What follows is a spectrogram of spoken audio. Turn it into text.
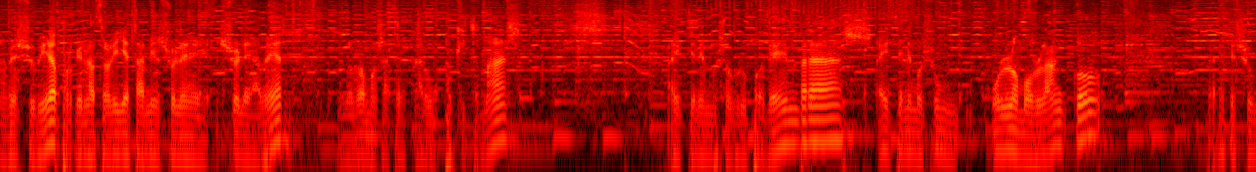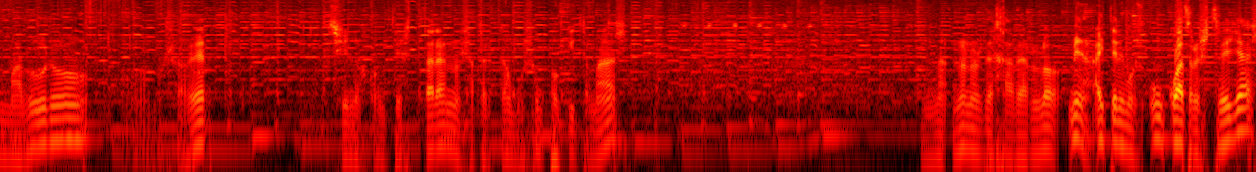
a ver si porque en la otra orilla también suele suele haber. Nos vamos a acercar un poquito más. Ahí tenemos un grupo de hembras ahí tenemos un lomo blanco que es un maduro vamos a ver si nos contestaran nos acercamos un poquito más no, nos deja verlo. Mira, ahí tenemos un 4 estrellas.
